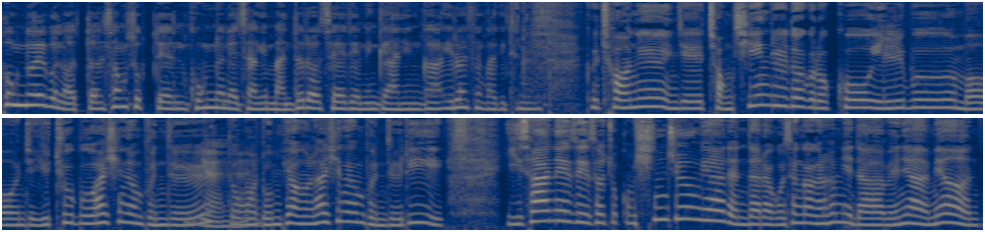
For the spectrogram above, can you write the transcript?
폭넓은 어떤 성숙된 공론의 장이 만들어져야 되는 게 아닌가 이런 생각이 듭니다. 그 저는 이제 정치인들도 그렇고 일부 뭐 이제 유튜브 하시는 분들 네. 또뭐 논평을 하시는 분들이 이 사안에 대해서 조금 신중해야 된다라고 생각을 합니다. 있습니다. 왜냐하면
